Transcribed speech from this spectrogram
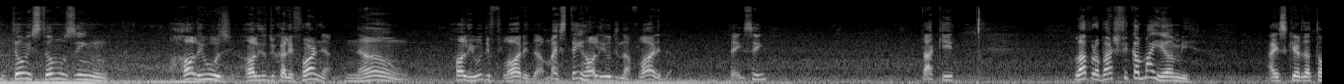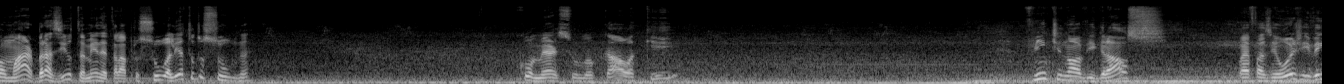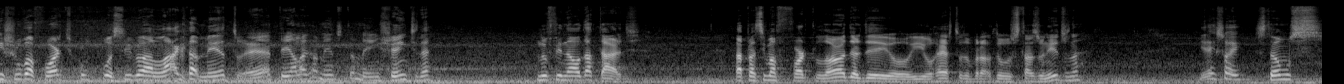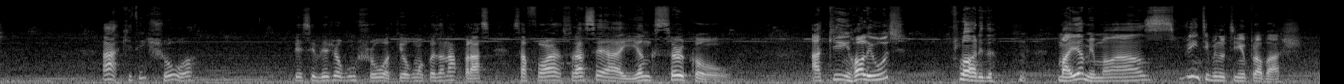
Então estamos em Hollywood. Hollywood, Califórnia? Não. Hollywood, Flórida. Mas tem Hollywood na Flórida? Tem sim. Tá aqui. Lá para baixo fica Miami. À esquerda tá o mar, Brasil também, né? Tá lá pro sul, ali é tudo sul, né? Comércio local aqui. 29 graus vai fazer hoje e vem chuva forte com possível alagamento. É, tem alagamento também, enchente, né? No final da tarde. Lá pra cima Fort Lauderdale e o resto do, dos Estados Unidos, né? E é isso aí. Estamos... Ah, aqui tem show, ó. Ver se vejo algum show aqui, alguma coisa na praça. Essa praça é a Young Circle. Aqui em Hollywood, Flórida. Miami, mas 20 minutinhos para baixo.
